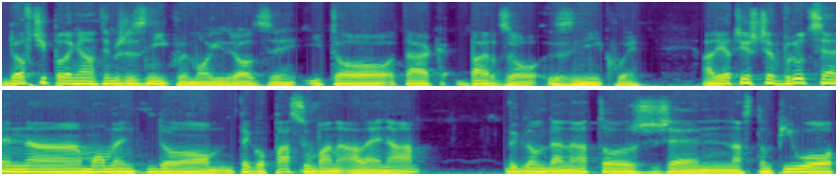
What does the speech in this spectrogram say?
Dowcip polega na tym, że znikły, moi drodzy, i to tak bardzo znikły. Ale ja tu jeszcze wrócę na moment do tego pasu Van Allena. Wygląda na to, że nastąpiło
